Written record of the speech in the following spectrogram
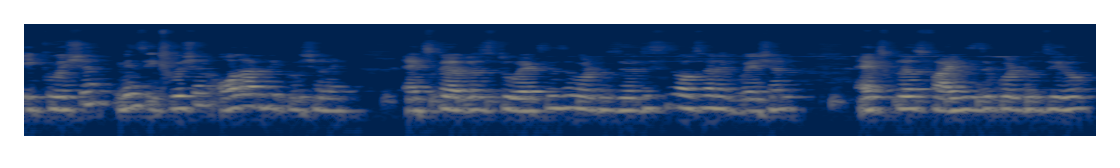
equation means equation all are the equation like x square plus 2x is equal to 0 this is also an equation. X plus 5 is equal to 0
